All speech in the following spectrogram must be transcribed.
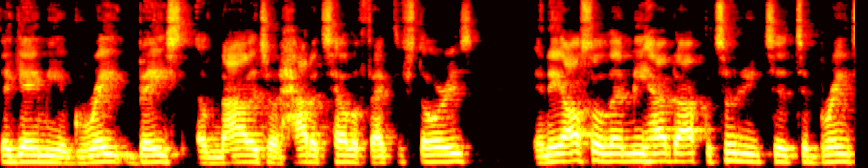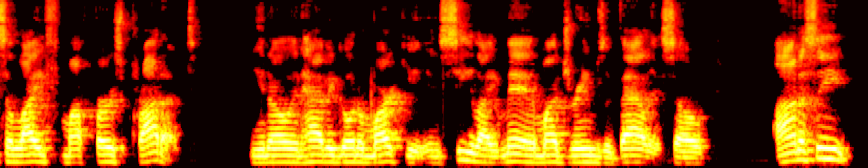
They gave me a great base of knowledge on how to tell effective stories. And they also let me have the opportunity to, to bring to life my first product, you know, and have it go to market and see, like, man, my dreams are valid. So honestly,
